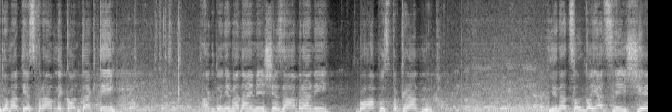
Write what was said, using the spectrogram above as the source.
kto má tie správne kontakty a kto nemá najmenšie zábrany Boha pusto kradnúť. Je na slnko jasnejšie,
